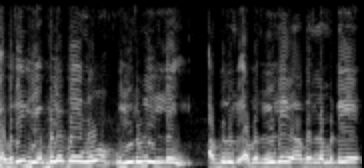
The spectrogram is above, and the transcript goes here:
அவரில் எவ்வளவு வேணும் இருள் இல்லை அவர் அவர்களே அவர் நம்முடைய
